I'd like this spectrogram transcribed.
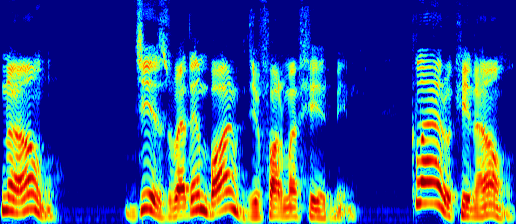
Não, diz o Edinburgh de forma firme. Claro que não.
